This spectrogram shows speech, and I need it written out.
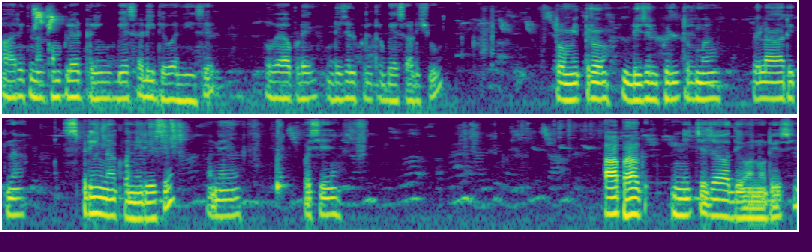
આ રીતના કમ્પ્લેટ રિંગ બેસાડી દેવાની છે. હવે આપણે ડીઝલ ફિલ્ટર બેસાડીશું. તો મિત્રો ડીઝલ ફિલ્ટરમાં પહેલાં આ રીતના સ્પ્રિંગ નાખવાની રહેશે. અને પછી આ ભાગ નીચે જવા દેવાનો રહેશે.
